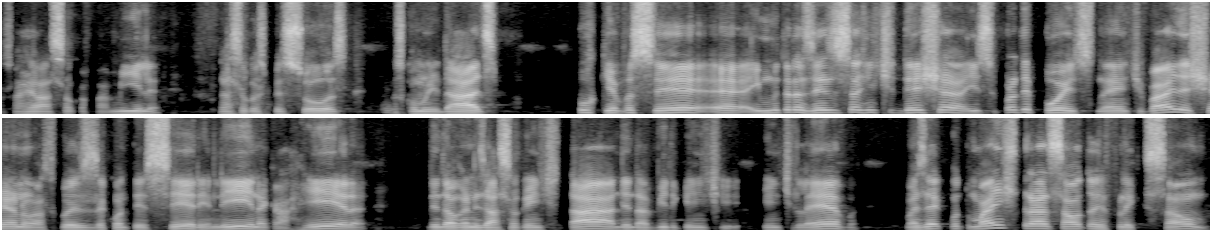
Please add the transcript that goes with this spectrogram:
sua relação com a família, relação com as pessoas, com as comunidades, porque você é, e muitas das vezes a gente deixa isso para depois, né? A gente vai deixando as coisas acontecerem ali na carreira, dentro da organização que a gente está, dentro da vida que a gente, que a gente leva. Mas é quanto mais a gente traz essa auto-reflexão,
